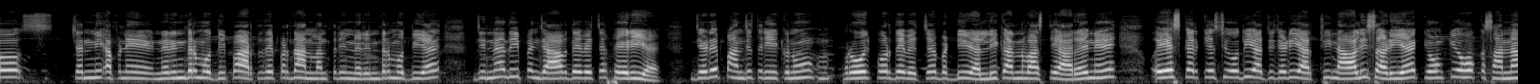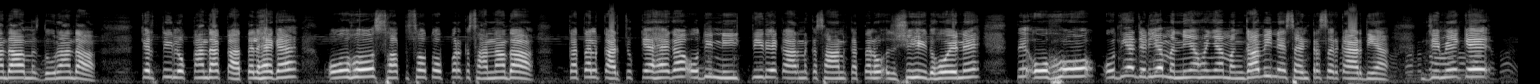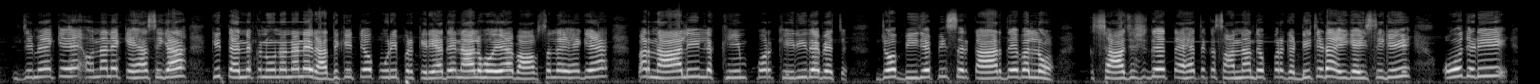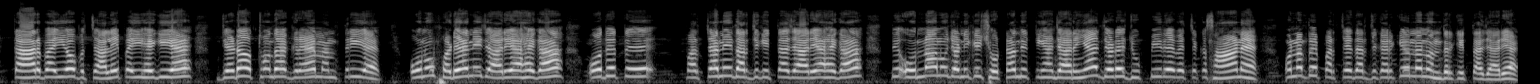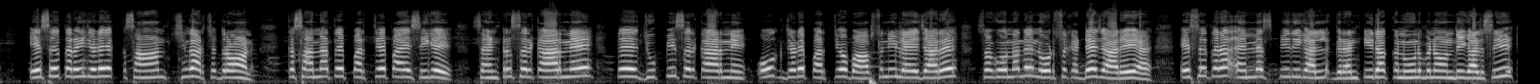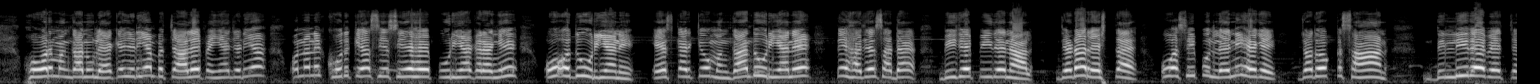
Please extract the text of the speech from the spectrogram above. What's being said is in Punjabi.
ਚੰਨੀ ਆਪਣੇ ਨਰਿੰਦਰ ਮੋਦੀ, ਭਾਰਤ ਦੇ ਪ੍ਰਧਾਨ ਮੰਤਰੀ ਨਰਿੰਦਰ ਮੋਦੀ ਹੈ, ਜਿਨ੍ਹਾਂ ਦੀ ਪੰਜਾਬ ਦੇ ਵਿੱਚ ਫੇਰੀ ਹੈ। ਜਿਹੜੇ 5 ਤਰੀਕ ਨੂੰ ਫਿਰੋਜ਼ਪੁਰ ਦੇ ਵਿੱਚ ਵੱਡੀ ਰੈਲੀ ਕਰਨ ਵਾਸਤੇ ਆ ਰਹੇ ਨੇ, ਇਸ ਕਰਕੇ ਅਸੀਂ ਉਹਦੀ ਅੱਜ ਜਿਹੜੀ ਅਰਥੀ ਨਾਲ ਹੀ ਸਾੜੀ ਹੈ, ਕਿਉਂਕਿ ਉਹ ਕਿਸਾਨਾਂ ਦਾ, ਮਜ਼ਦੂਰਾਂ ਦਾ, ਕਿਰਤੀ ਲੋਕਾਂ ਦਾ ਕਾਤਲ ਹੈਗਾ ਉਹ 700 ਤੋਂ ਉੱਪਰ ਕਿਸਾਨਾਂ ਦਾ ਕਤਲ ਕਰ ਚੁੱਕਿਆ ਹੈਗਾ। ਉਹਦੀ ਨੀਤੀ ਦੇ ਕਾਰਨ ਕਿਸਾਨ ਕਤਲ ਸ਼ਹੀਦ ਹੋਏ ਨੇ ਤੇ ਉਹ, ਉਹਦੀਆਂ ਜਿਹੜੀਆਂ ਮੰਨੀਆਂ ਹੋਈਆਂ ਮੰਗਾਂ ਵੀ ਨੇ ਸੈਂਟਰ ਸਰਕਾਰ ਦੀਆਂ, ਜਿਵੇਂ ਕਿ ਜਿਵੇਂ ਕਿ ਉਹਨਾਂ ਨੇ ਕਿਹਾ ਸੀਗਾ ਕਿ ਤਿੰਨ ਕਾਨੂੰਨ ਉਹਨਾਂ ਨੇ ਰੱਦ ਕੀਤੇ, ਉਹ ਪੂਰੀ ਪ੍ਰਕਿਰਿਆ ਦੇ ਨਾਲ ਹੋਇਆ ਵਾਪਸ ਲਏ ਗਏ ਪਰ ਨਾਲ ਹੀ ਲਖੀਮਪੁਰ ਖੀਰੀ ਦੇ ਵਿੱਚ ਜੋ ਬੀਜੇਪੀ ਸਰਕਾਰ ਦੇ ਵੱਲੋਂ ਸਾਜ਼ਿਸ਼ ਦੇ ਤਹਿਤ ਕਿਸਾਨਾਂ ਦੇ ਉੱਪਰ ਗੱਡੀ ਚੜਾਈ ਗਈ ਸੀਗੀ, ਉਹ ਜਿਹੜੀ ਕਾਰਵਾਈ ਉਹ ਵਿਚਾਲੇ ਪਈ ਹੈਗੀ ਹੈ, ਜਿਹੜਾ ਉੱਥੋਂ ਦਾ ਗ੍ਰਹਿ ਮੰਤਰੀ ਹੈ, ਉਹਨੂੰ ਫੜਿਆ ਨਹੀਂ ਜਾ ਰਿਹਾ ਹੈਗਾ। ਉਹਦੇ ਤੇ ਪਰਚਾ ਨਹੀਂ ਦਰਜ ਕੀਤਾ ਜਾ ਰਿਹਾ ਹੈਗਾ ਤੇ ਉਹਨਾਂ ਨੂੰ ਜਾਨੀ ਕਿ ਛੋਟਾਂ ਦਿੱਤੀਆਂ ਜਾ ਰਹੀਆਂ, ਜਿਹੜੇ ਯੂਪੀ ਦੇ ਵਿੱਚ ਕਿਸਾਨ ਹੈ, ਉਹਨਾਂ ਤੇ ਪਰਚੇ ਦਰਜ ਕਰਕੇ ਉਹਨਾਂ ਨੂੰ ਅੰਦਰ ਕੀਤਾ ਜਾ ਰਿਹਾ ਇਸੇ ਤਰ੍ਹਾਂ ਹੀ ਜਿਹੜੇ ਕਿਸਾਨ ਸੰਘਰਸ਼ ਦੌਰਾਨ ਕਿਸਾਨਾਂ ਤੇ ਪਰਚੇ ਪਾਏ ਸੀਗੇ, ਸੈਂਟਰ ਸਰਕਾਰ ਨੇ ਤੇ ਯੂਪੀ ਸਰਕਾਰ ਨੇ, ਉਹ ਜਿਹੜੇ ਪਰਚੇ ਉਹ ਵਾਪਸ ਨਹੀਂ ਲਏ ਜਾ ਰਹੇ, ਸਗੋਂ ਉਹਨਾਂ ਦੇ ਨੋਟਿਸ ਕੱਢੇ ਜਾ ਰਹੇ ਆ। ਇਸੇ ਤਰ੍ਹਾਂ ਐਮਐਸਪੀ ਦੀ ਗੱਲ, ਗਰੰਟੀ ਦਾ ਕਾਨੂੰਨ ਬਣਾਉਣ ਦੀ ਗੱਲ ਸੀ, ਹੋਰ ਮੰਗਾਂ ਨੂੰ ਲੈ ਕੇ ਜਿਹੜੀਆਂ ਵਿਚਾਲੇ ਪਈਆਂ, ਜਿਹੜੀਆਂ ਉਹਨਾਂ ਨੇ ਖੁਦ ਕਿਹਾ ਸੀ, ਅਸੀਂ ਇਹ ਪੂਰੀਆਂ ਕਰਾਂਗੇ, ਉਹ ਅਧੂਰੀਆਂ ਨੇ। ਇਸ ਕਰਕੇ ਉਹ ਮੰਗਾਂ ਅਧੂਰੀਆਂ ਨੇ ਤੇ ਹਜੇ ਸਾਡਾ ਬੀਜੇਪੀ ਦੇ ਨਾਲ ਜਿਹੜਾ ਰਿਸ਼ਤਾ ਹੈ, ਉਹ ਅਸੀਂ ਭੁੱਲੇ ਨਹੀਂ ਹੈਗੇ। ਜਦੋਂ ਕਿਸਾਨ ਦਿੱਲੀ ਦੇ ਵਿੱਚ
